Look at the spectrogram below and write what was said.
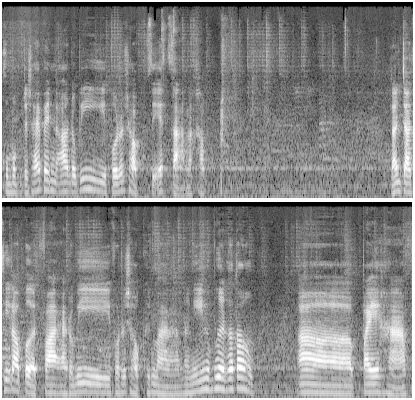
ผมผมจะใช้เป็น Adobe Photoshop CS3 นะครับ หลังจากที่เราเปิดไฟล์ Adobe Photoshop ขึ้นมานะครับทีนี้เพื่อนๆก็ต้องอไปหาไฟ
